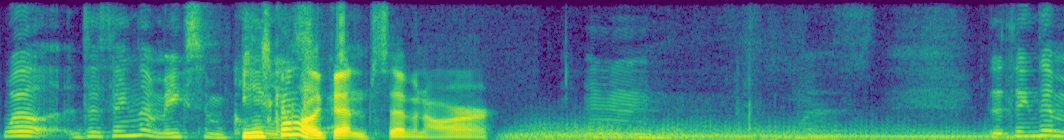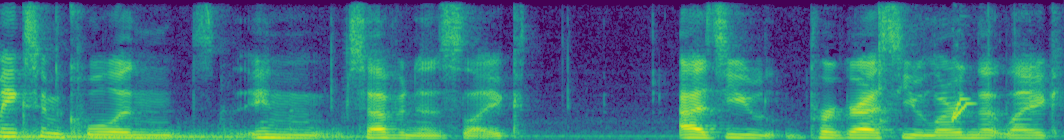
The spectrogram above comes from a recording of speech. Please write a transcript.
Well, the thing that makes him cool. He's kind of like that in Seven R. Mm, well, the thing that makes him cool in in seven is like, as you progress, you learn that like,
